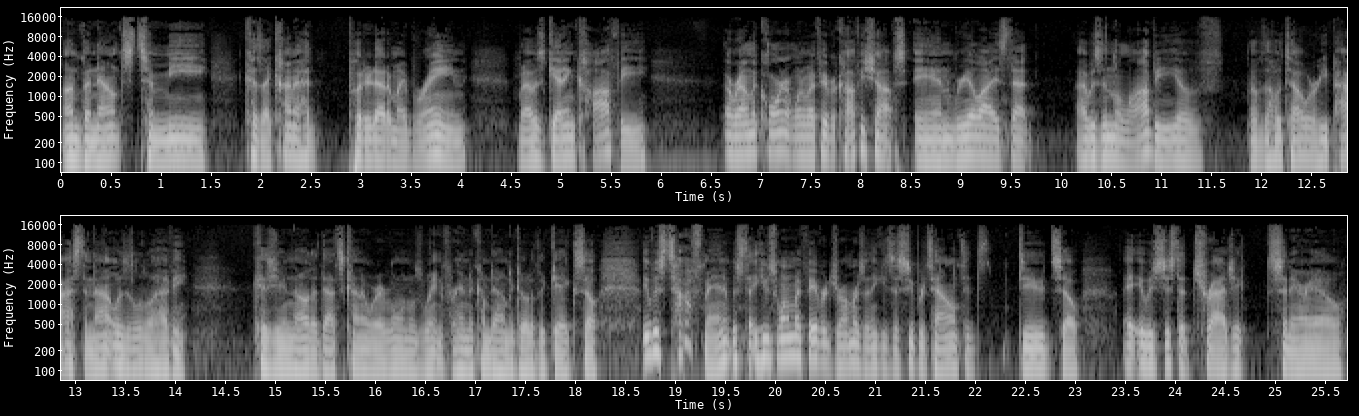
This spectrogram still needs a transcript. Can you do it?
unbeknownst to me, because I kind of had put it out of my brain. But I was getting coffee around the corner at one of my favorite coffee shops and realized that I was in the lobby of of the hotel where he passed, and that was a little heavy because you know that that's kind of where everyone was waiting for him to come down to go to the gig. So it was tough, man. It was he was one of my favorite drummers. I think he's a super talented dude. So it was just a tragic scenario,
